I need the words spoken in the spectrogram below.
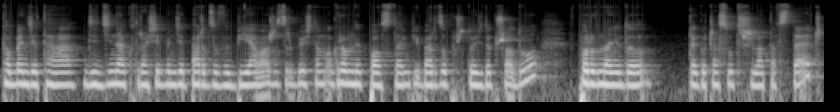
to będzie ta dziedzina, która się będzie bardzo wybijała, że zrobiłeś tam ogromny postęp i bardzo poszedłeś do przodu w porównaniu do tego czasu 3 lata wstecz,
